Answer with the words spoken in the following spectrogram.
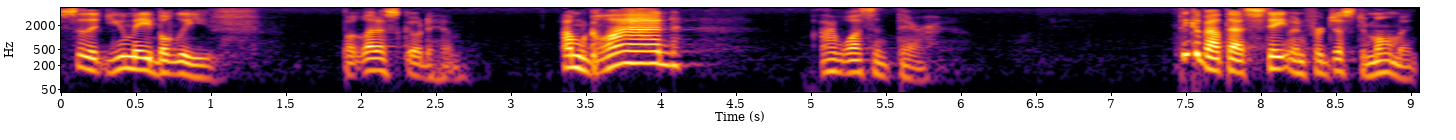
so that you may believe. But let us go to him. I'm glad I wasn't there. Think about that statement for just a moment.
